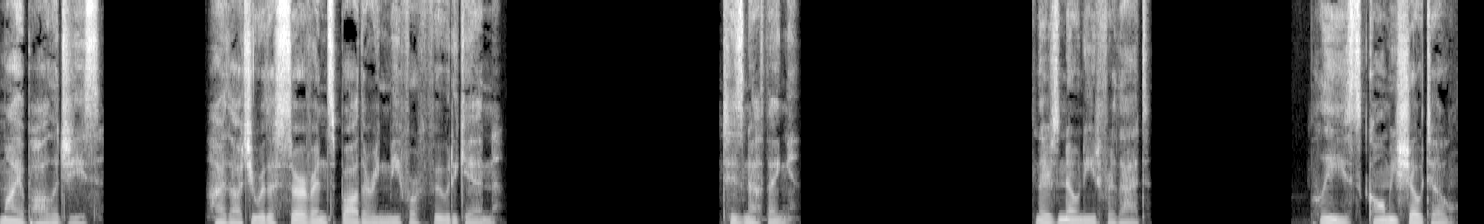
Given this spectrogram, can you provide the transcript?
My apologies. I thought you were the servants bothering me for food again. Tis nothing. There's no need for that. Please call me Shoto.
